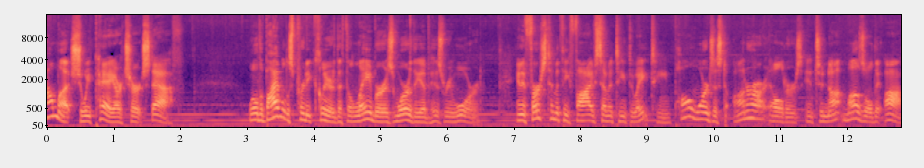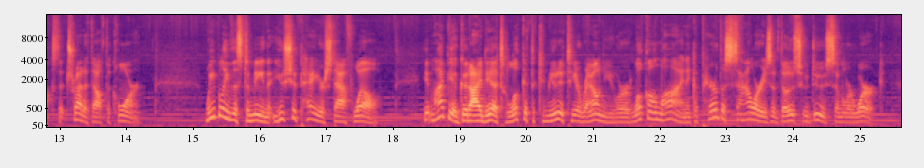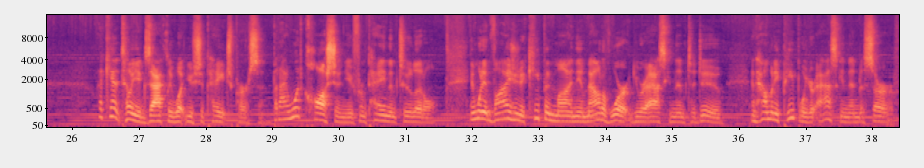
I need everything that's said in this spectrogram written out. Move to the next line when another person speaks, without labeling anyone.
How much should we pay our church staff? Well, the Bible is pretty clear that the laborer is worthy of his reward. And in 1 Timothy 5 17 through 18, Paul warns us to honor our elders and to not muzzle the ox that treadeth out the corn. We believe this to mean that you should pay your staff well. It might be a good idea to look at the community around you or look online and compare the salaries of those who do similar work. I can't tell you exactly what you should pay each person, but I would caution you from paying them too little and would advise you to keep in mind the amount of work you are asking them to do and how many people you're asking them to serve.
